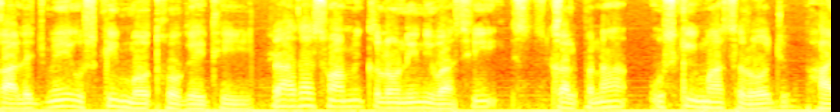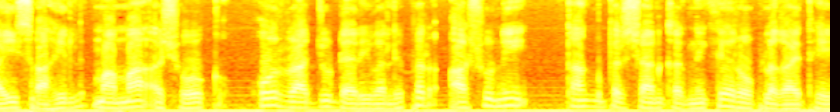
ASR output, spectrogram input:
कॉलेज में उसकी मौत हो गई थी। राधा स्वामी कॉलोनी निवासी कल्पना, उसकी माँ सरोज, भाई साहिल, मामा अशोक और राजू डेयरी वाले पर आशु ने तंग परेशान करने के आरोप लगाए थे।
